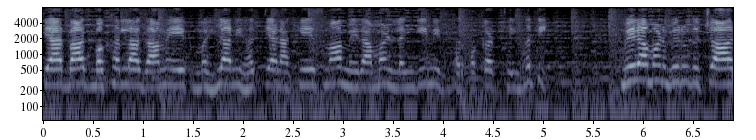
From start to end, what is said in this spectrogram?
ત્યારબાદ બખરલા ગામે એક મહિલાની હત્યાના કેસમાં મેરામણ લંગીની ધરપકડ થઈ હતી. મેરામણ વિરુદ્ધ ચાર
